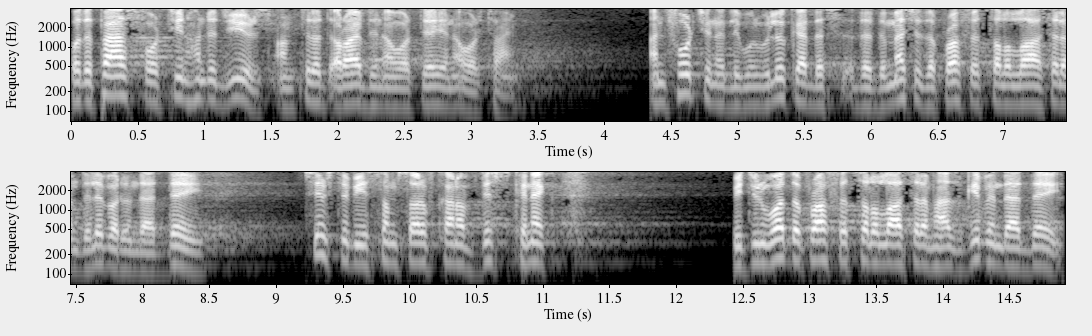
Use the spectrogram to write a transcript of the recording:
for the past 1400 years until it arrived in our day and our time. Unfortunately, when we look at this, the, the message the Prophet ﷺ delivered on that day, seems to be some sort of kind of disconnect between what the Prophet ﷺ has given that day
